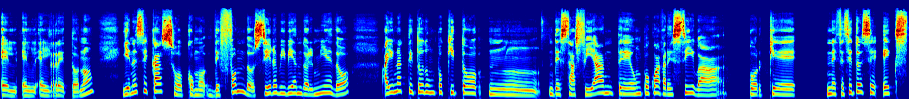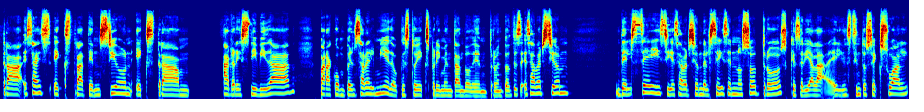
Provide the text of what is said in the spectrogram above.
el, el, reto, ¿no? Y en ese caso, como de fondo sigue viviendo el miedo, hay una actitud un poquito mm, desafiante, un poco agresiva, porque necesito ese extra, esa extra tensión, extra mm, agresividad para compensar el miedo que estoy experimentando dentro. Entonces, esa versión del 6 y esa versión del 6 en nosotros, que sería el instinto sexual,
